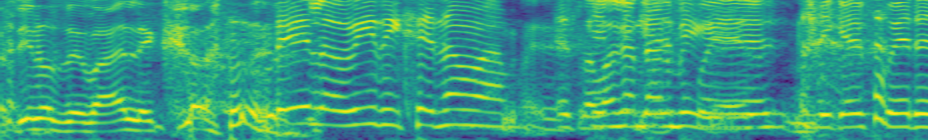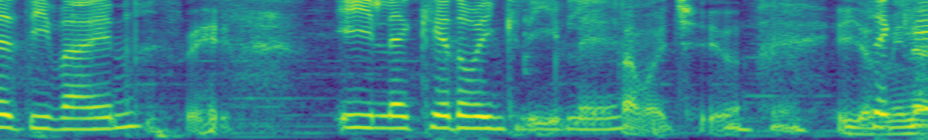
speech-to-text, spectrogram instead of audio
Así no se vale, cabrón. Sí, lo vi, dije, no mames, Es lo que va a ganar Miguel, Miguel. Fue, Miguel fue de Divine Sí, y le quedó increíble. está muy chido. Y Te Yasmina queda,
